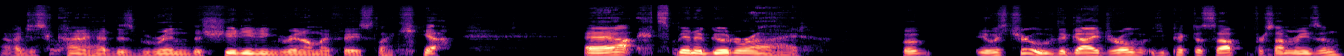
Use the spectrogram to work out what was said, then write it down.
I just kind of had this grin, the shit eating grin on my face, like, yeah, yeah, it's been a good ride. But it was true. The guy drove, he picked us up for some reason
